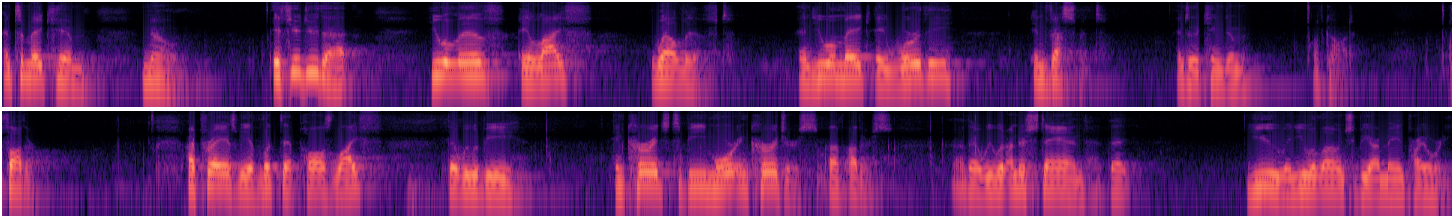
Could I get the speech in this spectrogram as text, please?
and to make him known. If you do that, you will live a life well lived, and you will make a worthy investment into the kingdom of God. Father, I pray as we have looked at Paul's life that we would be encouraged to be more encouragers of others, uh, that we would understand that you and you alone should be our main priority.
